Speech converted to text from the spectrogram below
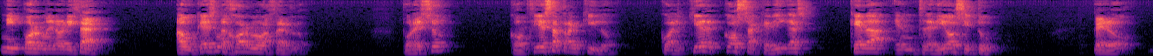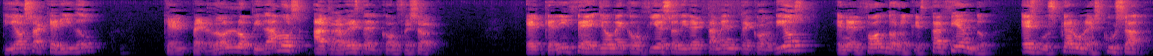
ni pormenorizar, aunque es mejor no hacerlo. Por eso, confiesa tranquilo, cualquier cosa que digas queda entre Dios y tú. Pero Dios ha querido que el perdón lo pidamos a través del confesor. El que dice yo me confieso directamente con Dios, en el fondo lo que está haciendo es buscar una excusa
